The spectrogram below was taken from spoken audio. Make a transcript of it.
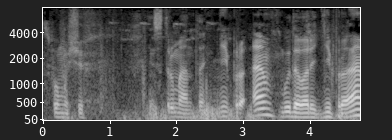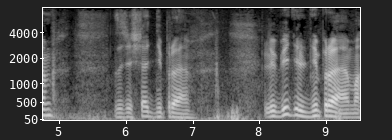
з допомогою інструмента Дніпро М. Буде варити Дніпро М. Зачищати Дніпро М. Любитель Дніпро М.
